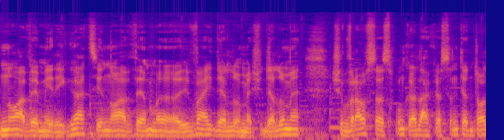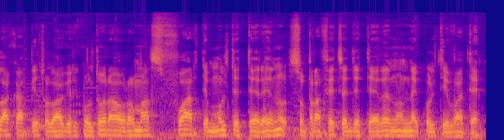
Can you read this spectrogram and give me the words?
nu avem irigații, nu avem uh, vai de lume și de lume și vreau să spun că dacă suntem tot la capitolul agricultură, au rămas foarte multe terenuri, suprafețe de terenuri necultivate.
